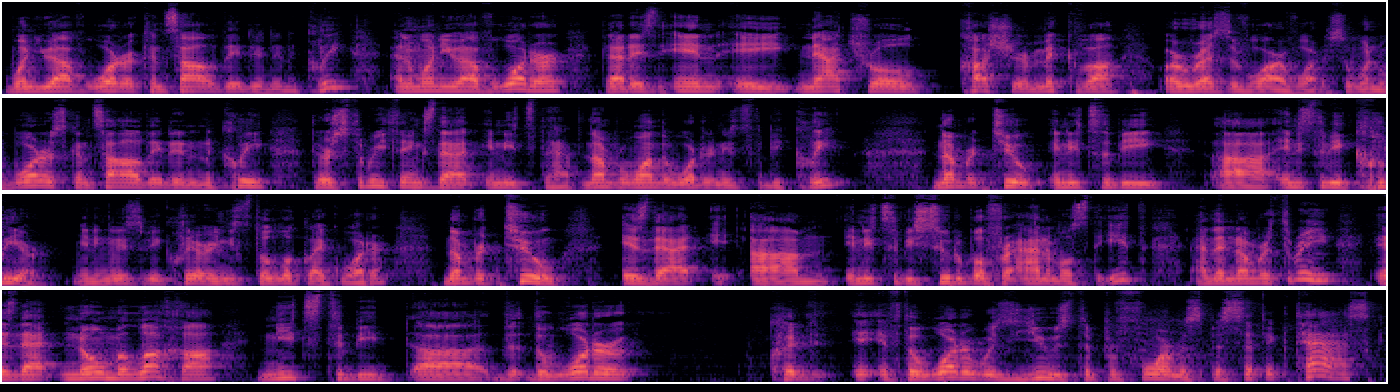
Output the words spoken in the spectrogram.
when you have water consolidated in a kli and when you have water that is in a natural kosher mikvah or reservoir of water. So when water is consolidated in a kli, there's three things that it needs to have. Number one, the water needs to be clean. Number two, it needs to be uh, it needs to be clear, meaning it needs to be clear. It needs to look like water. Number two is that um, it needs to be suitable for animals to eat. And then number three is that no malacha needs to be uh, the, the water could, if the water was used to perform a specific task,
